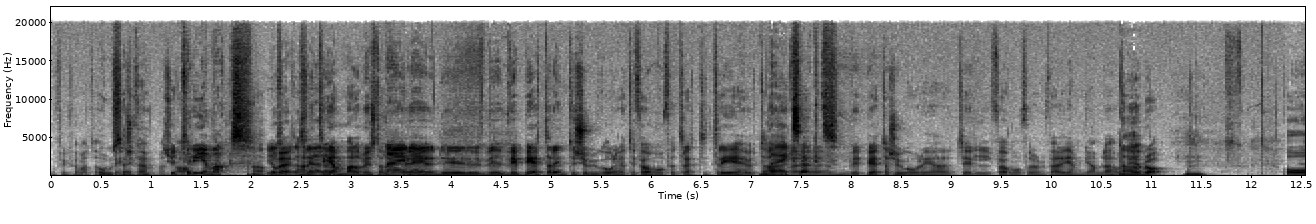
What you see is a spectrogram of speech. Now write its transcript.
Jag fick för mig att han var omkring Osäker. 25. men- 23 max. Ja. Jag Ja. Nåväl, han är inte gammal åtminstone. Nej, det, nej. Det, vi, vi petar inte 20-åringar till förmån för 33 utan Nej, exakt. eh, vi petar 20-åringar till förmån för ungefär jämngamla. Och Ja. det är bra. Mm. Och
